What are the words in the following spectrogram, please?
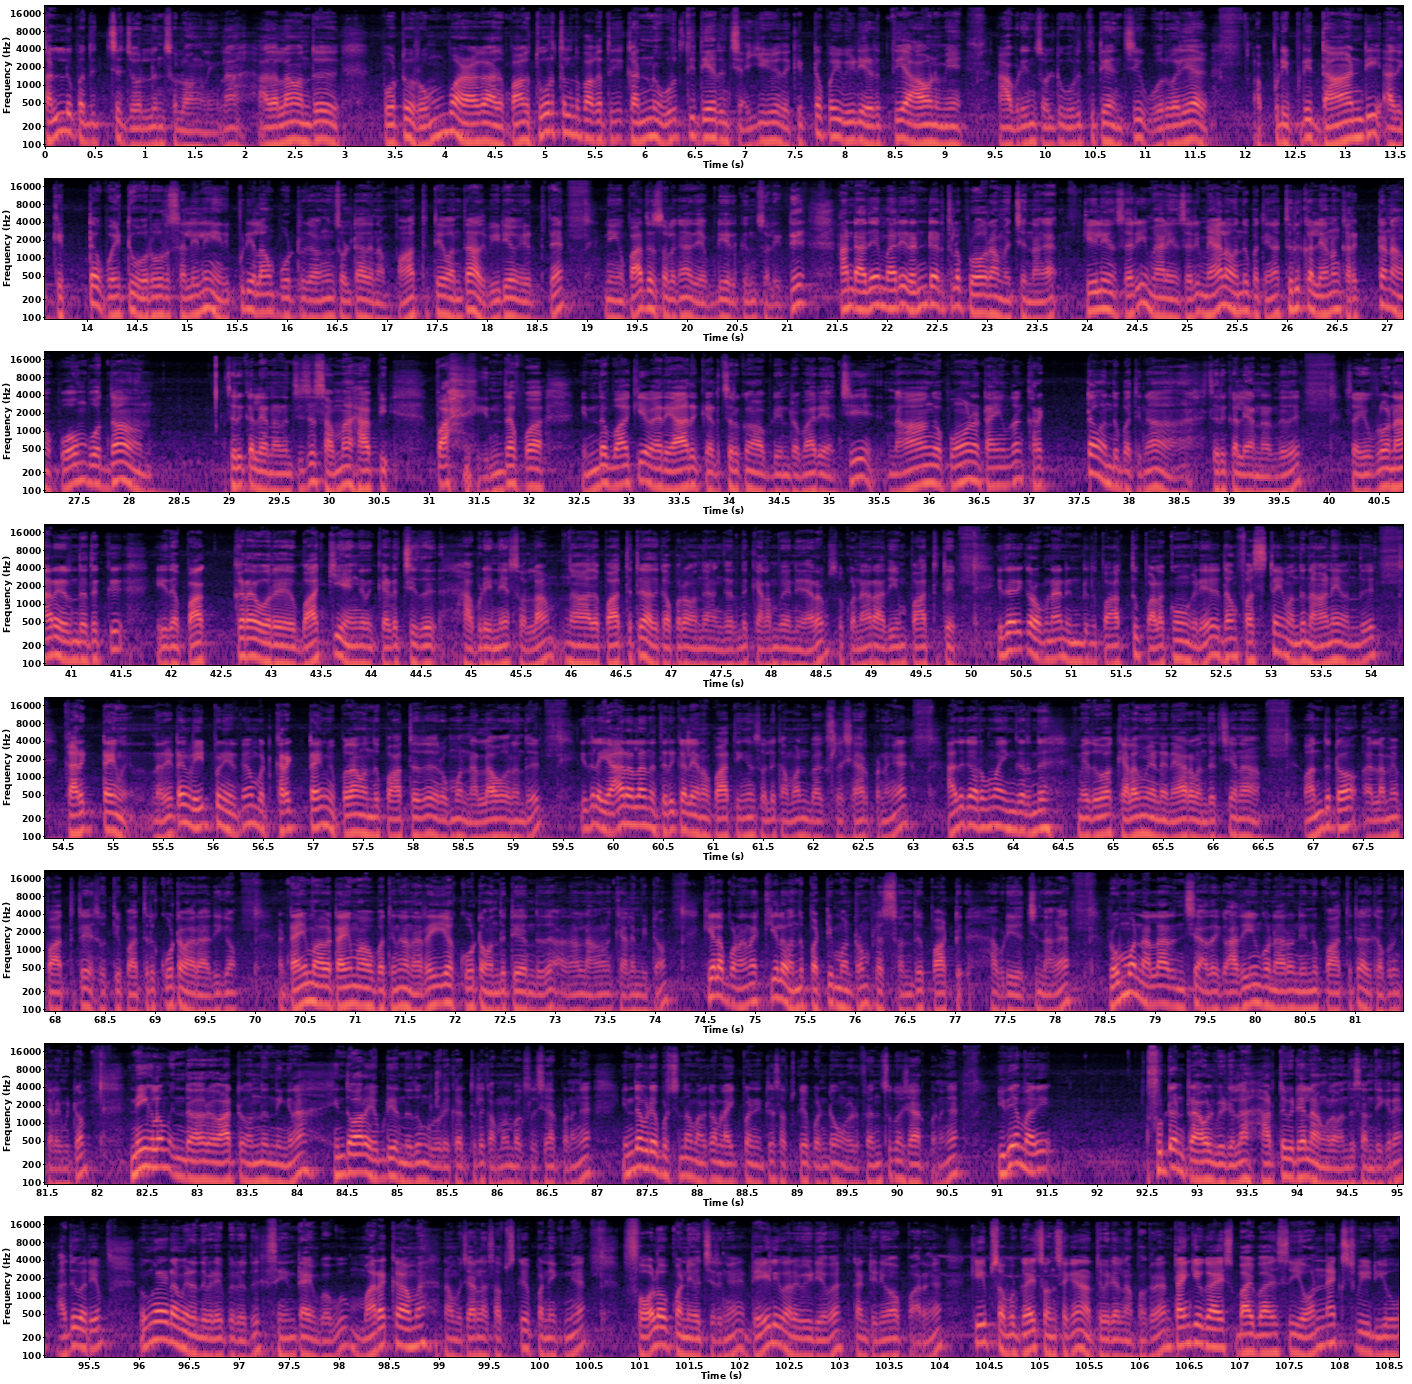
கல் பதிச்ச ஜுவல்லுன்னு சொல்லுவாங்க இல்லைங்களா? அதெல்லாம் வந்து போட்டு ரொம்ப அழகாக அதை பார்க்க தூரத்துலேருந்து பார்க்கறதுக்கு கண் உறுத்திட்டே இருந்துச்சு. ஐயோ இதை கிட்ட போய் வீடியோ எடுத்தே ஆகணுமே அப்படின்னு சொல்லிட்டு உறுத்திட்டே இருந்துச்சு. ஒரு வழியாக அப்படி இப்படி தாண்டி அது கிட்ட போயிட்டு ஒரு ஒரு சிலையிலையும் இப்படியெல்லாம் போட்டிருக்காங்கன்னு சொல்லிட்டு அதை நான் பார்த்துட்டே வந்து அது வீடியோ எடுத்துட்டேன். நீங்கள் பார்த்து சொல்லுங்கள் அது எப்படி இருக்குன்னு சொல்லிட்டு. அண்ட் அதே மாதிரி ரெண்டு இடத்துல ப்ரோக்ராம் வச்சுருந்தாங்க. கீழேயும் சரி மேலேயும் சரி. மேலே வந்து பார்த்திங்கன்னா திருக்கல்யாணம் கரெக்டாக நாங்கள் போகும்போது தான் திருக்கல்யாணம் நடந்துச்சு. செம்ம ஹாப்பி அப்பா இந்த பா இந்த பாக்கியம் வேறு யாருக்கு கிடச்சிருக்கோம் அப்படின்ற மாதிரி ஆச்சு. நாங்கள் போன டைம் தான் கரெக்டாக வந்து பார்த்திங்கன்னா திருக்கல்யாணம் நடந்தது. ஸோ இவ்வளோ நேரம் இருந்ததுக்கு இதை பார்க்குற ஒரு பாக்கியம் எங்களுக்கு கிடச்சிது அப்படின்னே சொல்லலாம். நான் அதை பார்த்துட்டு அதுக்கப்புறம் வந்து அங்கேருந்து கிளம்ப வேண்டிய நேரம். ஸோ கொஞ்ச நேரம் அதையும் பார்த்துட்டு இது வரைக்கும் ரொம்ப நேரம் நின்று பார்த்து பழக்கமும் கிடையாது. இதுதான் ஃபஸ்ட் டைம் வந்து நானே வந்து கரெக்ட் டைம் நிறைய டைம் வெயிட் பண்ணியிருக்கேன் பட் கரெக்ட் டைம் இப்போ தான் வந்து பார்த்தது ரொம்ப நல்லாவும் இருந்தது. இதில் யாரெல்லாம் அந்த திருக்கல்யாணம் பார்த்தீங்கன்னு சொல்லி கமெண்ட் பாக்ஸில் ஷேர் பண்ணுங்கள் அதுக்கப்புறமா இங்கேருந்து மெதுவாக கிளம்ப வேண்டிய நேரம் வந்துடுச்சு ஏன்னா வந்துட்டோம். எல்லாமே பார்த்துட்டு சுற்றி பார்த்துட்டு கூட்டம் வேறு அதிகம். டைம் ஆக டைம் ஆக பார்த்திங்கன்னா நிறைய கூட்டம் வந்துகிட்டே இருந்தது. அதனால் நாங்களும் கிளம்பிட்டோம். கீழே போனாங்கன்னா கீழே வந்து பட்டிமன்றம் ப்ளஸ் வந்து பாட்டு அப்படி வச்சுருந்தாங்க. ரொம்ப நல்லா இருந்துச்சு. அதை அதையும் கொஞ்ச நேரம் நின்று பார்த்துட்டு அதுக்கப்புறம் கிளம்பிட்டோம். நீங்களும் இந்த ஒரு வாட்டு வந்திருந்தீங்கன்னா இந்த வாரம் எப்படி இருந்தது உங்களுடைய கருத்தில் கமெண்ட் பாக்ஸில் ஷேர் பண்ணுங்கள் இந்த வீடியோ பிடிச்சிருந்தா மறக்காமல் லைக் பண்ணிவிட்டு சப்ஸ்கிரைப் பண்ணிட்டு உங்களோட ஃப்ரெண்ட்ஸுக்கும் ஷேர் பண்ணுங்கள் இதே மாதிரி ஃபுட் அண்ட் ட்ராவல் வீடியோவில் அடுத்த வீடியோவில் நான் உங்களை வந்து சந்திக்கிறேன். அது வரையும் உங்களிடம் இருந்து விடைபெறுவது சேம் டைம் பாபு மறக்காமல் நம்ம சேனலை சப்ஸ்கிரைப் பண்ணிக்கோங்க. ஃபாலோ பண்ணி வச்சுருங்க. டெய்லி வர வீடியோவை கண்டினியூவாக பாருங்கள் keep support guys one second அடுத்த வீடியோவில் நான் பார்க்குறேன். Thank you guys bye bye see on next video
